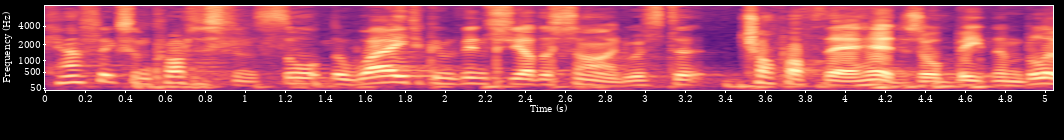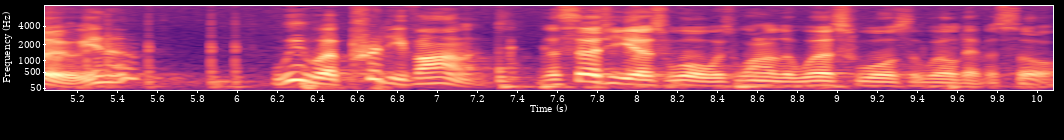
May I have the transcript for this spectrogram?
Catholics and Protestants thought the way to convince the other side was to chop off their heads or beat them blue, you know. We were pretty violent. The Thirty Years' War was one of the worst wars the world ever saw.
